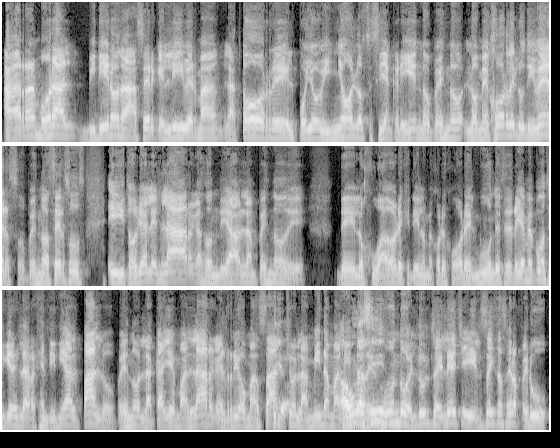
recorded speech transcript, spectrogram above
agarrar moral, vinieron a hacer que el Lieberman, la Torre, el Pollo Viñolo se sigan creyendo, pues, ¿no? Lo mejor del universo, pues, ¿no? Hacer sus editoriales largas donde hablan, pues, ¿no? De, de los jugadores que tienen los mejores jugadores del mundo, etcétera. Ya me pongo si quieres la Argentinidad al palo, pues, ¿no? La calle más larga, el río más ancho, la mina más linda así- del mundo, el dulce de leche y el 6 a 0 a Perú.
